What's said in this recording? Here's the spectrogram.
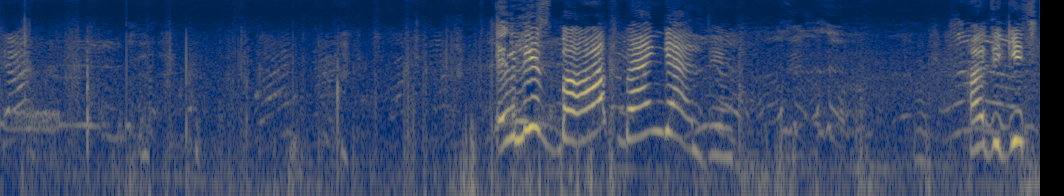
Gel. Eliz bak ben geldim. Hadi git.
